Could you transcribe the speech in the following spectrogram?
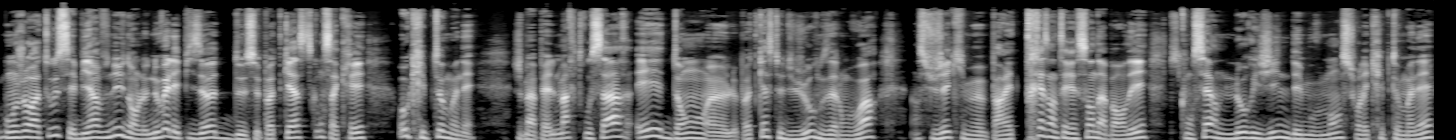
Bonjour à tous et bienvenue dans le nouvel épisode de ce podcast consacré aux crypto-monnaies. Je m'appelle Marc Troussard et dans euh, le podcast du jour, nous allons voir un sujet qui me paraît très intéressant d'aborder, qui concerne l'origine des mouvements sur les crypto-monnaies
